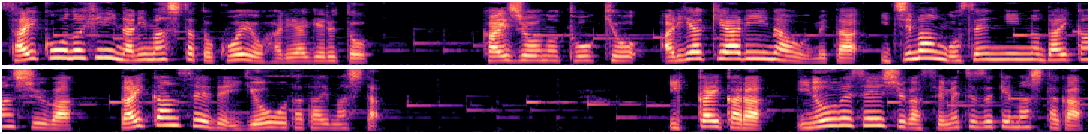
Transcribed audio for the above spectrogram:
最高の日になりましたと声を張り上げると、会場の東京有明アリーナを埋めた1万5千人の大観衆は大歓声で偉業を称えました。1回から井上選手が攻め続けましたが、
